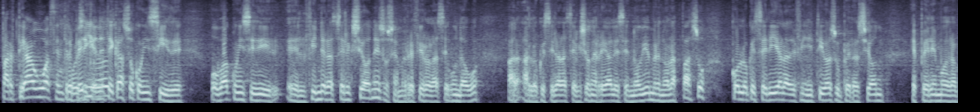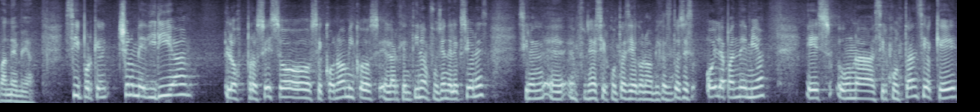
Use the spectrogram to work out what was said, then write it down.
parteaguas entre periodos. que en este caso coincide o va a coincidir el fin de las elecciones, o sea, me refiero a la segunda a, a lo que serán las elecciones reales en noviembre, no las paso, con lo que sería la definitiva superación, esperemos, de la pandemia. Sí, porque yo no me diría los procesos económicos en la Argentina en función de elecciones, sino eh, en, función de circunstancias económicas. Entonces, hoy la pandemia es una circunstancia que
